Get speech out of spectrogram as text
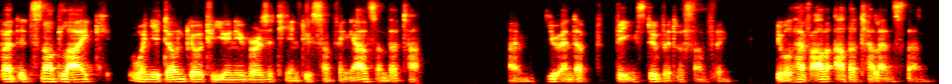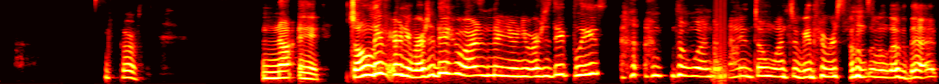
But it's not like when you don't go to university and do something else on that time, you end up being stupid or something. You will have other other talents then. Of course. Not uh, don't leave university. Who are in the university, please? I don't want. I don't want to be the responsible of that.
